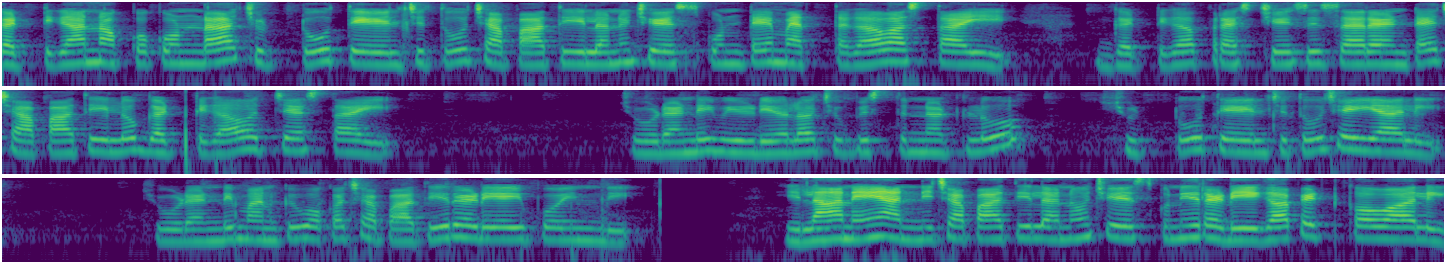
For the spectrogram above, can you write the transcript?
గట్టిగా నొక్కకుండా చుట్టూ తేల్చుతూ చపాతీలను చేసుకుంటే మెత్తగా వస్తాయి. గట్టిగా ప్రెస్ చేసేసారంటే చపాతీలు గట్టిగా వచ్చేస్తాయి. చూడండి వీడియోలో చూపిస్తున్నట్లు చుట్టూ తేల్చుతూ చేయాలి. చూడండి మనకి ఒక చపాతీ రెడీ అయిపోయింది. ఇలానే అన్ని చపాతీలను చేసుకుని రెడీగా పెట్టుకోవాలి.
